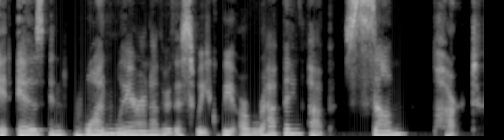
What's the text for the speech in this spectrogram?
it is in one way or another this week, we are wrapping up some part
